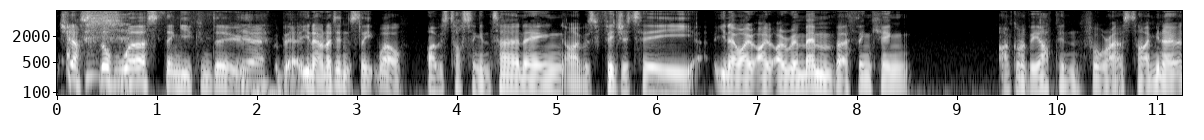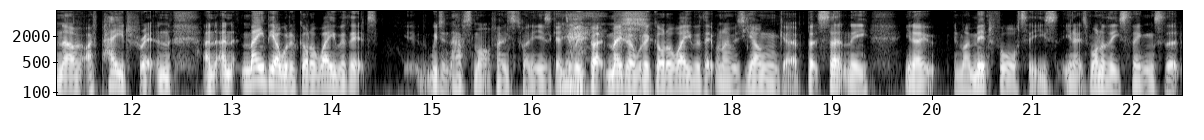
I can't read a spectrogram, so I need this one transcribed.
just the worst thing you can do. Yeah. But, you know, and I didn't sleep well. I was tossing and turning. I was fidgety. You know, I I, I remember thinking. I've got to be up in four hours' time, you know, and now I've paid for it, and, and and maybe I would have got away with it. We didn't have smartphones twenty years ago, did we? But maybe I would have got away with it when I was younger. But certainly, you know, in my mid forties, you know, it's one of these things that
